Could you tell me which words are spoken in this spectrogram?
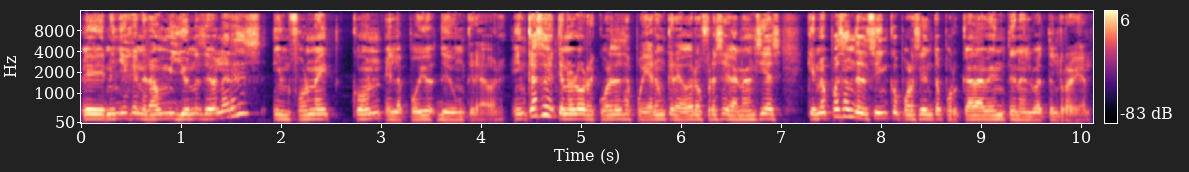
eh, Ninja generado millones de dólares en Fortnite con el apoyo de un creador. En caso de que no lo recuerdes, apoyar a un creador ofrece ganancias que no pasan del 5% por cada venta en el Battle Royale.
